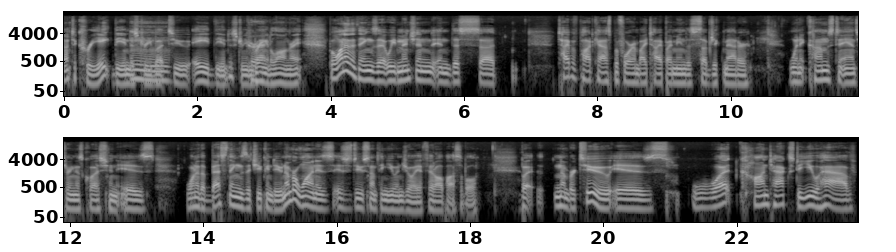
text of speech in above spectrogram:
not to create the industry, but to aid the industry and bring it along, right? But one of the things that we've mentioned in this uh, type of podcast before, and by type I mean the subject matter, when it comes to answering this question, is one of the best things that you can do. Number one is is do something you enjoy, if at all possible. But number two is what contacts do you have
